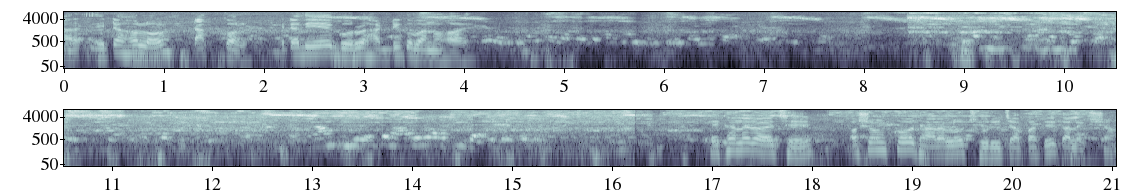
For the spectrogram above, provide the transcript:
আর এটা হলো টাক্কল। এটা দিয়ে গরুর হাড্ডি কোবানো হয়। এখানে রয়েছে অসংখ্য ধারালো ছুরি চাপাতির কালেকশন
